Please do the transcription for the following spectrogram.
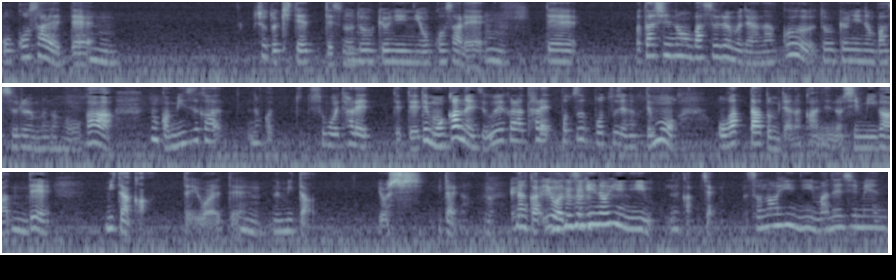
起こされて、うん。ちょっと来てってその同居人に起こされう、ん。で私のバスルームではなく同居人のバスルームの方がなんか水がなんかすごい垂れててでも分かんないんですよ。上から垂れポツポツじゃなくてもう終わった後みたいな感じのシミがあって「見たか?」って言われて「うん。で見たよし」みたいな。え？なんか要は次の日に なんかじゃあその日にマネジメン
